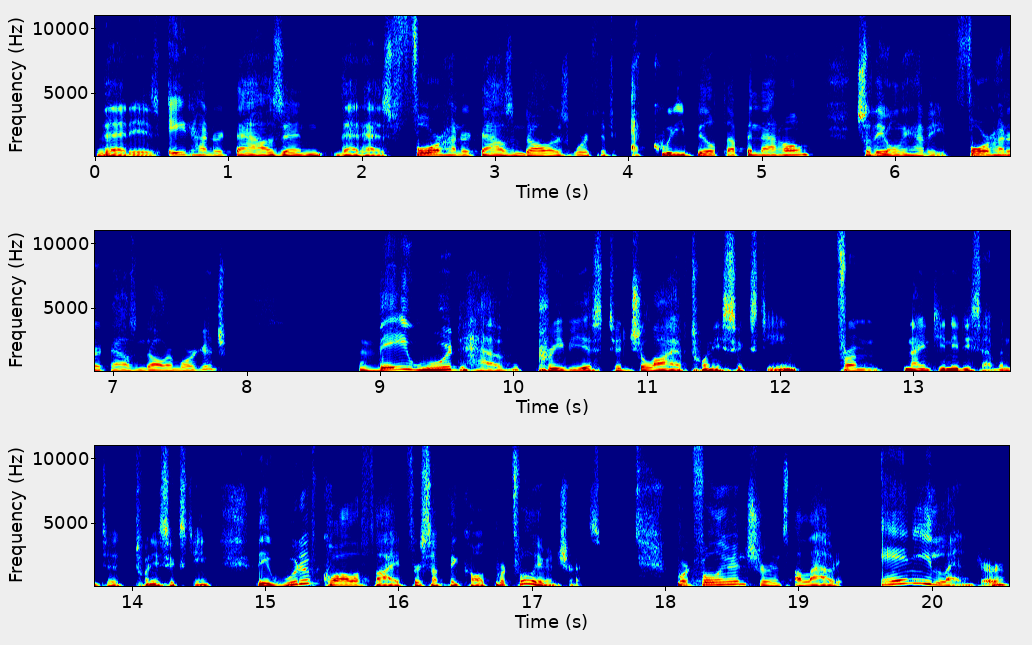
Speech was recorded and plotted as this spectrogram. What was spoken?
that is 800,000 that has $400,000 worth of equity built up in that home. So they only have a $400,000 mortgage. They would have previous to July of 2016 from 1987 to 2016, they would have qualified for something called portfolio insurance. Portfolio insurance allowed any lender,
